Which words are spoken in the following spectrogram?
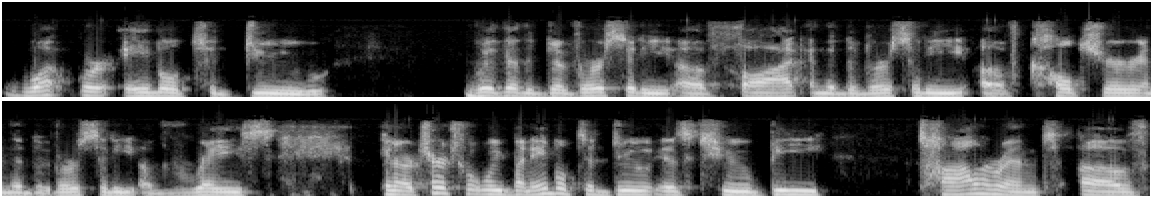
what we're able to do with the diversity of thought and the diversity of culture and the diversity of race in our church, what we've been able to do is to be tolerant of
